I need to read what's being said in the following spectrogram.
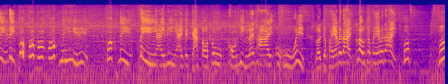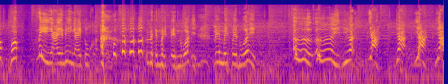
นี่นี่ปุ๊บปุ๊บปุ๊บปุ๊บนี่พี่ปุ๊บนี่นี่ไงนี่ไงเป็นการต่อสู้ของหญิงและชายโอ้โหเราจะแพ้ไม่ได้ เราจะแพ้ไม่ได้ปุ๊บ ปุ๊บปุ๊บนี่ไงนี่ไงตุกเล่นไม่เป็นเว้ยเล่นไม่เป็นเว้ยเออเอ้ยเยอะอย่าอย่าอย่าอย่า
